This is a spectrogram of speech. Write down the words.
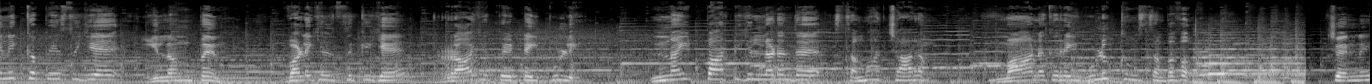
இனிக்க பேசிய இளம் பெண் வளையில் சிக்கிய ராயப்பேட்டை புள்ளி நைட் பார்ட்டியில் நடந்த சமாச்சாரம் மாநகரை உழுக்கும் சம்பவம் சென்னை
